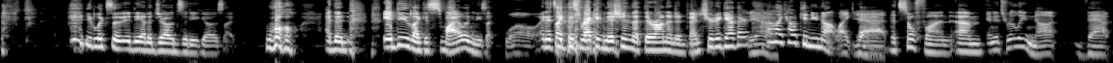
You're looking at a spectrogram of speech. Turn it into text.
he looks at Indiana Jones and he goes like, "Whoa!" And then Indy like is smiling and he's like, "Whoa!" And it's like this recognition that they're on an adventure together. Yeah. I'm like, how can you not like Yeah. that? That's so fun. Um, and it's really not that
